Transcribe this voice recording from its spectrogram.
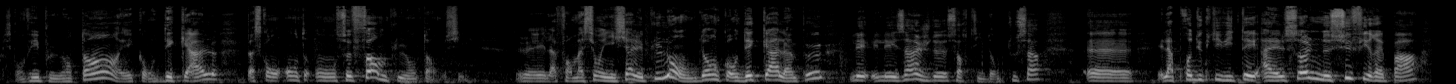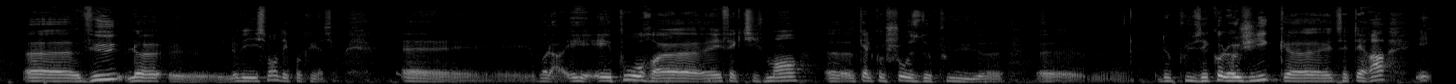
puisqu'on vit plus longtemps et qu'on décale, parce qu'on se forme plus longtemps aussi. la formation initiale est plus longue, donc on décale un peu les, âges de sortie. Donc tout ça, euh, et la productivité à elle seule ne suffirait pas euh, vu le, euh, vieillissement des populations. voilà. Et pour effectivement quelque chose de plus de plus écologique, euh, etc. Et,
